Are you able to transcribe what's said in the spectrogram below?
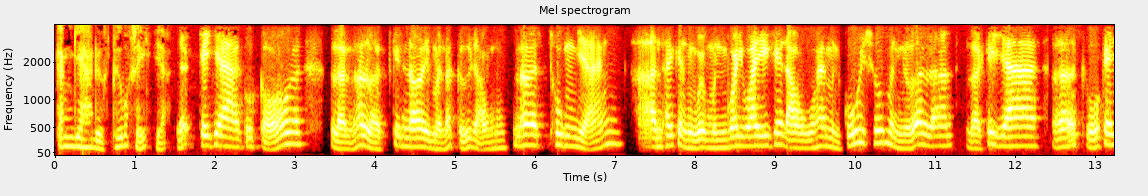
căng da được thưa bác sĩ? Dạ. dạ cái da của cổ đó là nó là cái nơi mà nó cử động nó thun giãn. À, anh thấy cái mình quay quay cái đầu hay mình cúi xuống mình ngửa lên là cái da uh, của cái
